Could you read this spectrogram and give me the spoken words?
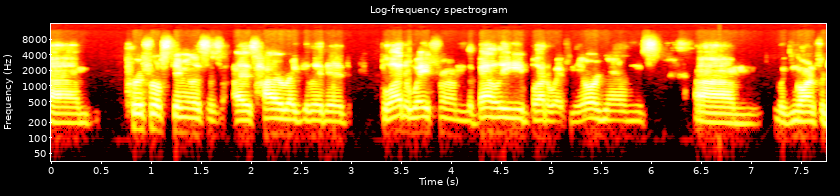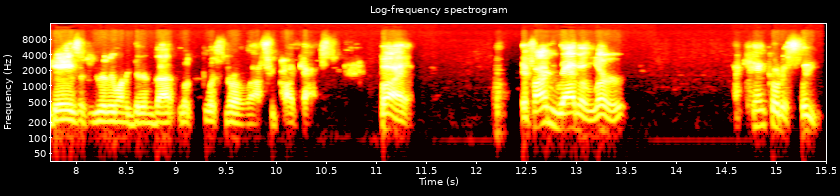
um, peripheral stimulus is, is higher regulated, blood away from the belly, blood away from the organs. Um, we can go on for days if you really want to get into that. Look, listen to our last few podcasts. But if I'm red alert, I can't go to sleep.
